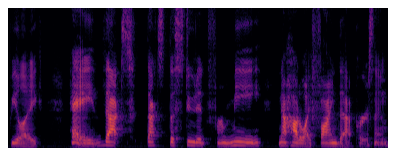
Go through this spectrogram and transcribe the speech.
be like hey that's that's the student for me. Now how do i find that person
